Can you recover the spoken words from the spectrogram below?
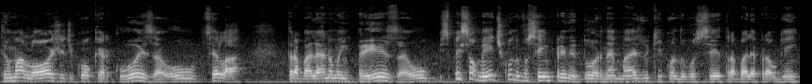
ter uma loja de qualquer coisa ou sei lá trabalhar numa empresa, ou especialmente quando você é empreendedor, né, mais do que quando você trabalha para alguém.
